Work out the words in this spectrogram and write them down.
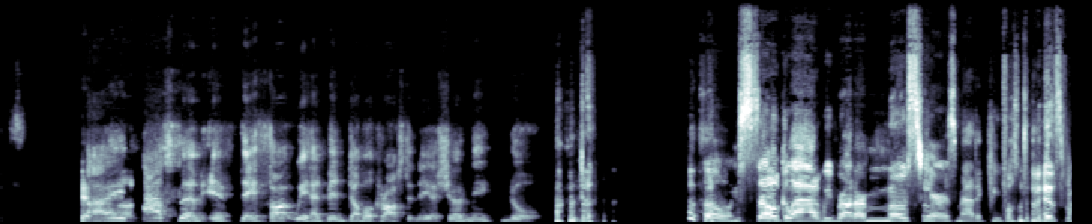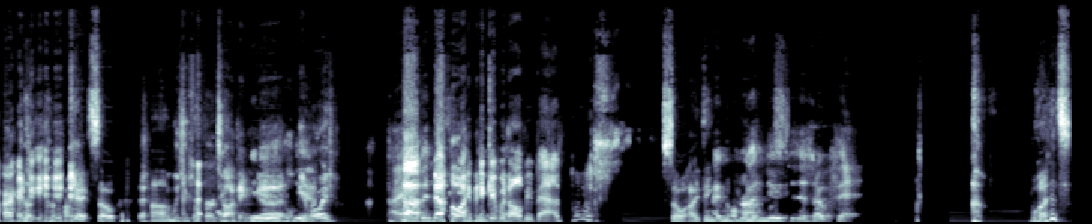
Okay, I uh, asked them if they thought we had been double crossed, and they assured me no. oh, I'm so glad we brought our most charismatic people to this party. okay, so um, would you prefer talking, Yeah, uh, yeah. Leroy? I Uh, haven't. no, I think it would all be bad. so I think I'm normal brand new members- to this outfit. What?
